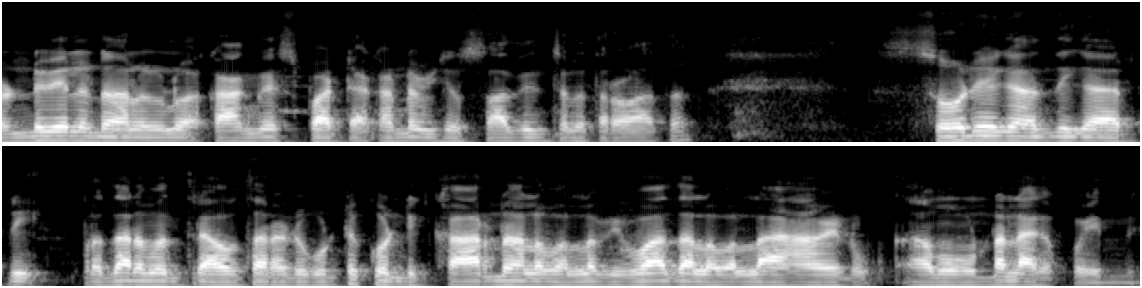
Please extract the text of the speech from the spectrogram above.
రెండు వేల నాలుగులో కాంగ్రెస్ పార్టీ అఖండ విజయం సాధించిన తర్వాత సోనియా గాంధీ గారిని ప్రధానమంత్రి అవుతారనుకుంటే కొన్ని కారణాల వల్ల వివాదాల వల్ల ఆయన ఆమె ఉండలేకపోయింది.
